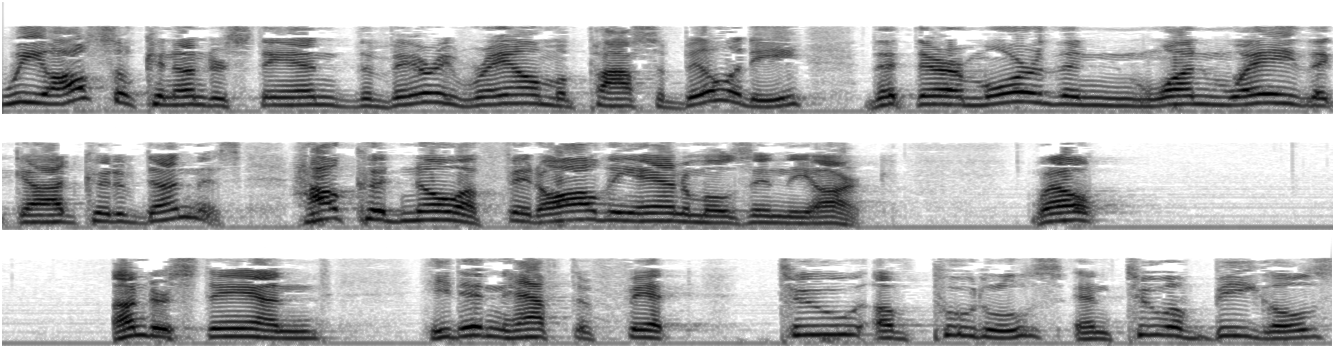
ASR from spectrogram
we also can understand the very realm of possibility that there are more than one way that God could have done this. How could Noah fit all the animals in the ark? Well, understand he didn't have to fit two of poodles and two of beagles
